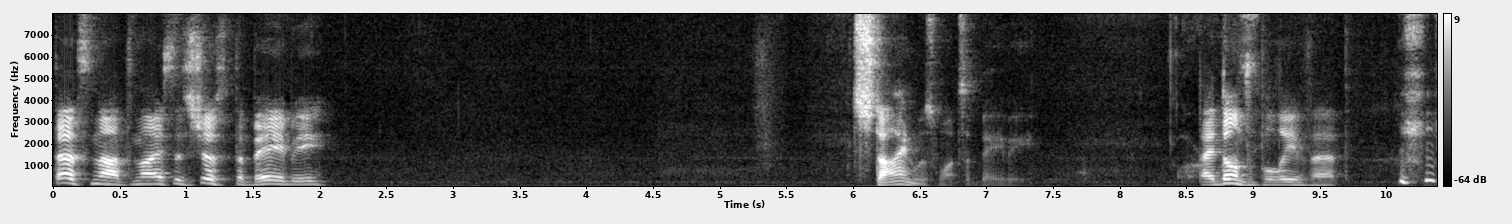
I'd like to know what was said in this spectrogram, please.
That's not nice. It's just the baby. Stein was once a baby. I don't believe that.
